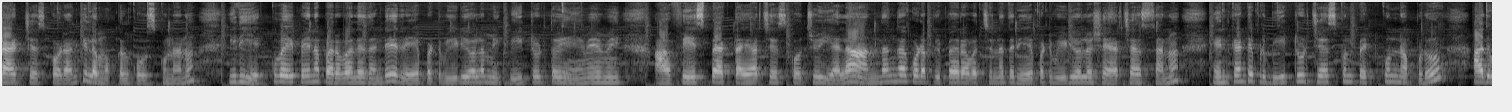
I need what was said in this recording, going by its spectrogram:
యాడ్ చేసుకోవడానికి ఇలా ముక్కలు కోసుకున్నాను. ఇది ఎక్కువైపోయినా పర్వాలేదండి. రేపటి వీడియోలో మీకు బీట్రూట్తో ఏమేమి ఆ ఫేస్ ప్యాక్ తయారు చేసుకోవచ్చు ఎలా అందంగా కూడా ప్రిపేర్ అవ్వచ్చు అన్నది రేపటి వీడియోలో షేర్ చేస్తాను. ఎందుకంటే ఇప్పుడు బీట్రూట్ చేసుకుని పెట్టుకున్నప్పుడు అది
